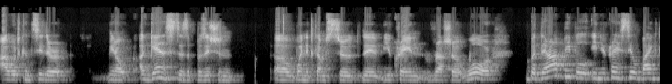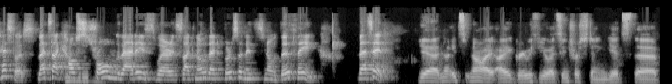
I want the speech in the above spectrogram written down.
i would consider you know against as a position uh, when it comes to the Ukraine Russia war. But there are people in Ukraine still buying Teslas. That's like how Mhm. strong that is, where it's like, no, that person, it's, you know, the thing. That's it. Yeah, no, it's no, I, I agree with you. It's interesting. It's the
